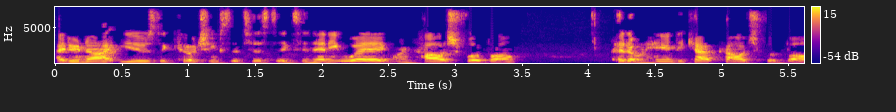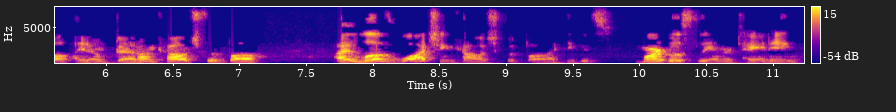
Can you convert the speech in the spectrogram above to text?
I do not use the coaching statistics in any way on college football. I don't handicap college football. I don't bet on college football. I love watching college football. I think it's marvelously entertaining.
